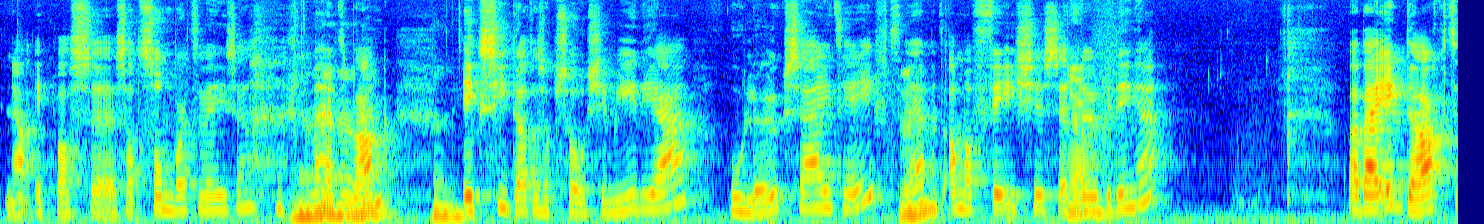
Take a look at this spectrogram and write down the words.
Nou, ik was, eh, zat somber te wezen op de bank. Ik zie dat dus op social media, hoe leuk zij het heeft. hè, Mhm. met allemaal feestjes en Ja. leuke dingen. Waarbij ik dacht,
